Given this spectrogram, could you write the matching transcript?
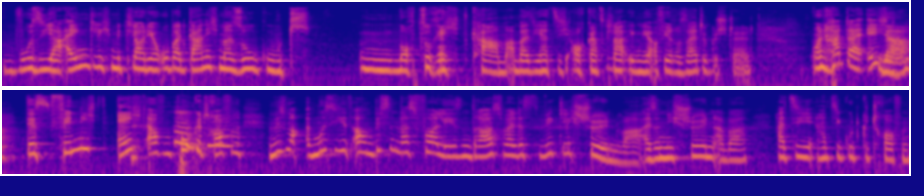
wo sie ja eigentlich mit Claudia Obert gar nicht mal so gut m, noch zurechtkam. Aber sie hat sich auch ganz klar irgendwie auf ihre Seite gestellt. Und hat da echt, Ja. das finde ich echt auf den Punkt getroffen. Da müssen wir, muss ich jetzt auch ein bisschen was vorlesen draus, weil das wirklich schön war. Also nicht schön, aber hat sie, hat sie gut getroffen.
